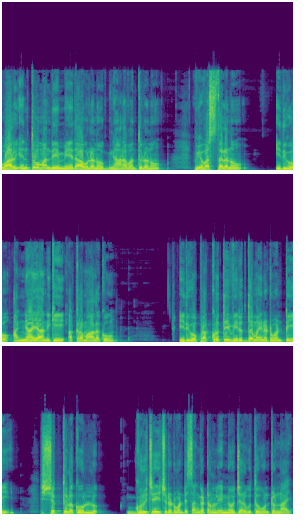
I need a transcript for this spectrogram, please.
వారు ఎంతోమంది మేధావులను జ్ఞానవంతులను వ్యవస్థలను ఇదిగో అన్యాయానికి అక్రమాలకు ఇదిగో ప్రకృతి విరుద్ధమైనటువంటి శక్తులకు గురి చేయించినటువంటి సంఘటనలు ఎన్నో జరుగుతూ ఉంటున్నాయి.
